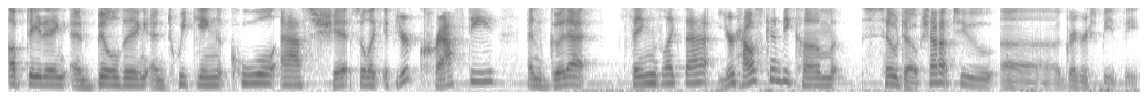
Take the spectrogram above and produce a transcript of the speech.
updating and building and tweaking cool ass shit. So like if you're crafty and good at things like that, your house can become so dope. Shout out to uh, Gregory Speedfeet,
